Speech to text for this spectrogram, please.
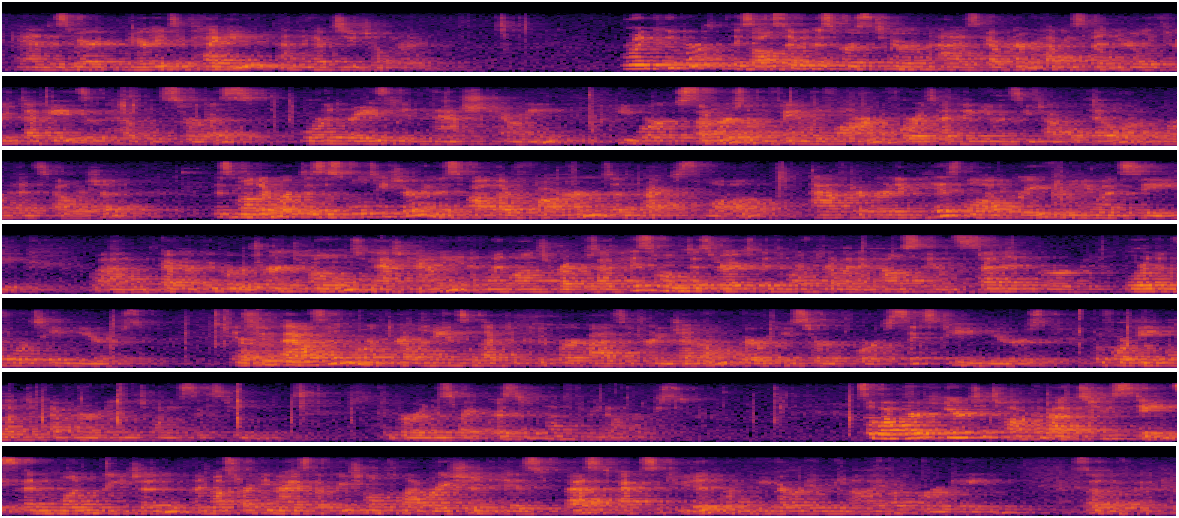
and is married, to Peggy and they have two children. Roy Cooper is also in his first term as governor, having spent nearly three decades of public service. Born and raised in Nash County, he worked summers on the family farm before attending UNC Chapel Hill on a Morehead Scholarship. His mother worked as a school teacher and his father farmed and practiced law. After earning his law degree from UNC, um, Governor Cooper returned home to Nash County and went on to represent his home district in the North Carolina House and Senate for more than 14 years. In 2000, North Carolinians elected Cooper as Attorney General, where he served for 16 years before being elected governor in 2016. Cooper and his wife Kristen have three daughters. So while we're here to talk about two states and one region, I must recognize that regional collaboration is best executed when we are in the eye of a hurricane. So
